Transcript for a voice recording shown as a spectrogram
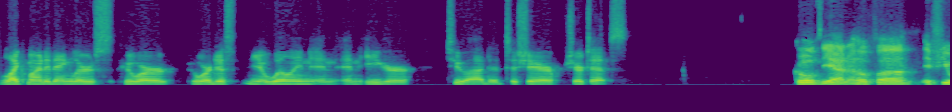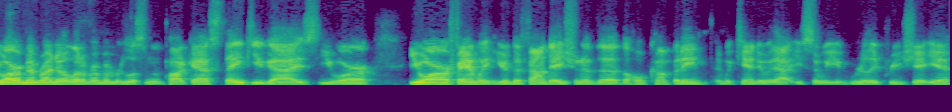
like-minded anglers who are who are just you know willing and, and eager to, uh, to to share share tips. Cool. Yeah, and I hope uh, if you are a member, I know a lot of our members listen to the podcast. Thank you guys. You are you are our family. You're the foundation of the the whole company, and we can't do it without you. So we really appreciate you.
